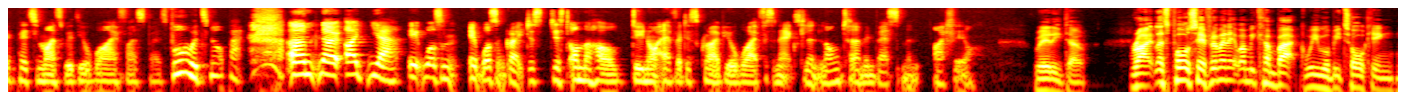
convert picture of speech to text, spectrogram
epitomised with your wife, I suppose. Forwards, not back. Um, no, I, yeah, it wasn't, it wasn't great. Just, just on the whole, do not ever describe your wife as an excellent long-term investment. I feel. Really don't. Right, let's pause here for a minute. When we come back, we will be talking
